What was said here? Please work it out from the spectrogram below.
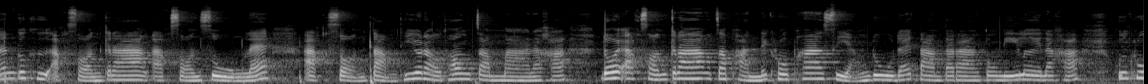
นั่นก็คืออักษรกลาง อักษรสูง และอักษรต่ำที่เราท่องจำมานะคะ โดยอักษรกลางจะผันได้ครบ 5 เสียงดูได้ตามตารางตรงนี้เลยนะคะ คุณครู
